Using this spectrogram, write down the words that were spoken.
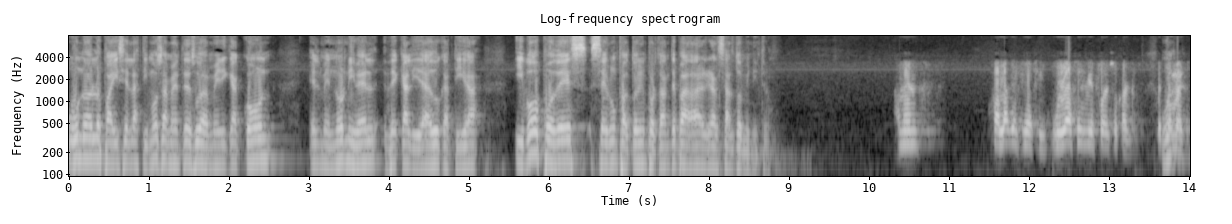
uno de los países, lastimosamente, de Sudamérica con el menor nivel de calidad educativa y vos podés ser un factor importante para dar el gran salto, ministro. Amén. Ojalá que sea así. Voy a hacer mi esfuerzo, Carlos. Te prometo.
